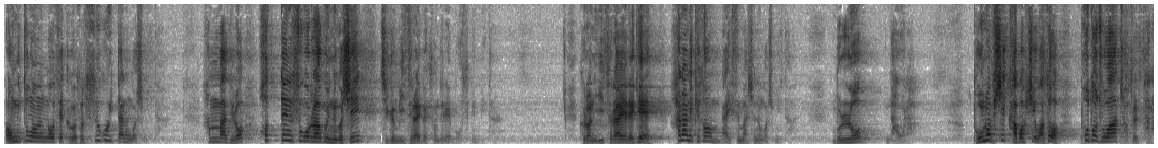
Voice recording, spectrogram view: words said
엉뚱한 것에 그것을 쓰고 있다는 것입니다. 한마디로 헛된 수고를 하고 있는 것이 지금 이스라엘 백성들의 모습입니다. 그런 이스라엘에게 하나님께서 말씀하시는 것입니다. 물로 나오라. 돈 없이 값 없이 와서 포도주와 젖을 사라.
